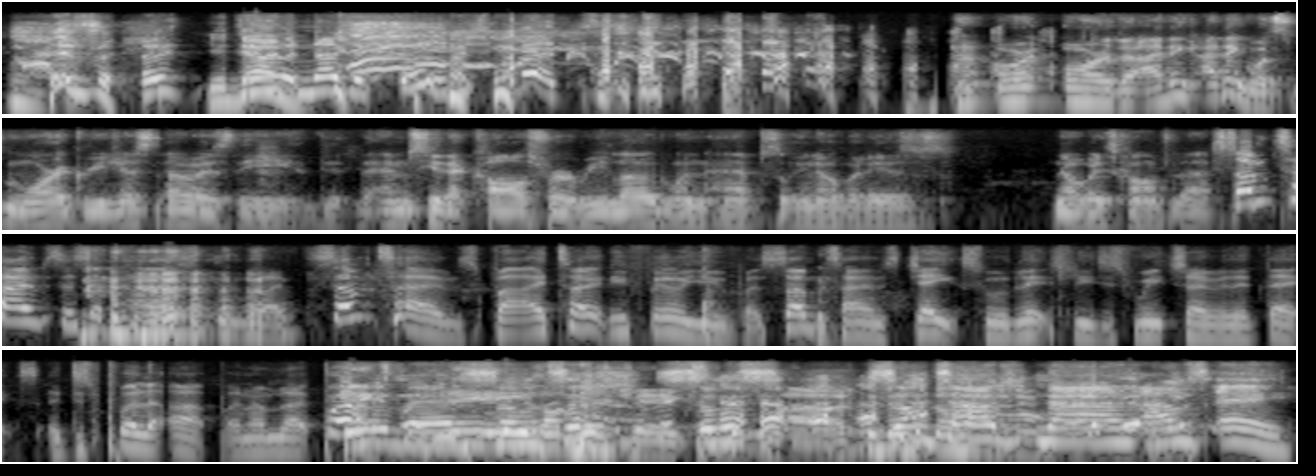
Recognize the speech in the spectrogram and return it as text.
You're do done. another call and response or or the I think I think what's more egregious though is the, the the MC that calls for a reload when absolutely nobody is nobody's calling for that. sometimes it's a personal one sometimes but i totally feel you but sometimes jakes will literally just reach over the decks and just pull it up and i'm like bro Hey, man, you some- doing?" some- some- some, Sometimes, nah, I'm hey.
